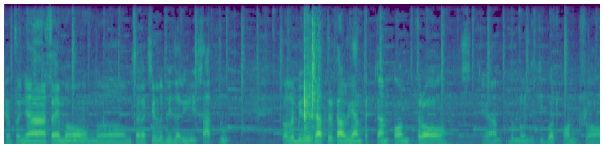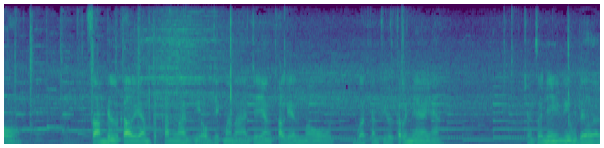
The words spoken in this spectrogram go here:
Contohnya saya mau menseleksi lebih dari satu. Kalau lebih dari satu kalian tekan kontrol ya menu di keyboard kontrol sambil kalian tekan lagi objek mana aja yang kalian mau buatkan filternya ya. Contohnya ini udah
